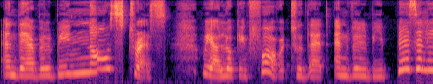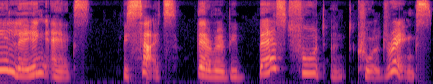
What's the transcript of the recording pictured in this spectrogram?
and there will be no stress. We are looking forward to that and will be busily laying eggs. Besides, there will be best food and cool drinks.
